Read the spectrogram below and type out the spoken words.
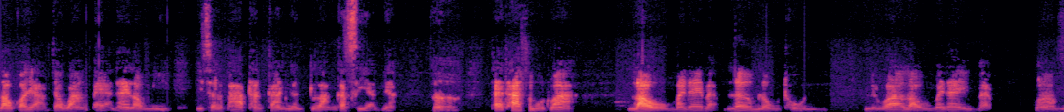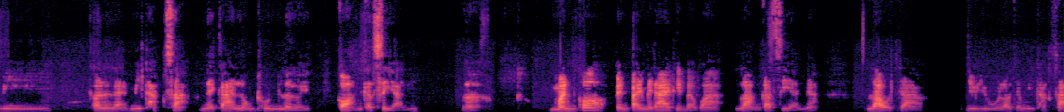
เราก็อยากจะวางแผนให้เรามีอิสรภาพทางการเงินหลังเกษียณเนี่ยเออแต่ถ้าสมมุติว่า เราไม่ได้แบบเริ่มลงทุน หรือว่าเราไม่ได้แบบอ่ามีเขาเรียกอะไรมีทักษะในการลงทุนเลยก่อนเกษียณอ่ามันก็เป็นไปไม่ได้ที่แบบว่าหลังเกษียณเนี่ย เราจะอยู่ๆเราจะมีทักษะ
